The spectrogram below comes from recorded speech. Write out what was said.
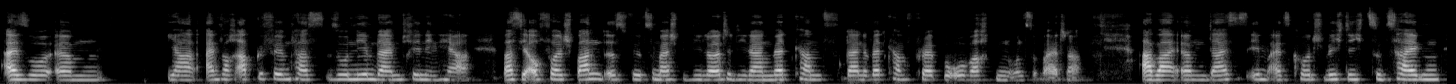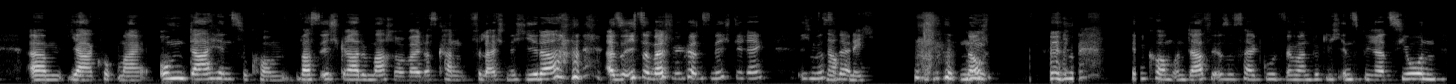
Also ähm, ja einfach abgefilmt hast, so neben deinem Training her. Was ja auch voll spannend ist für zum Beispiel die Leute, die deinen Wettkampf, deine Wettkampfprep beobachten und so weiter. Aber ähm, da ist es eben als Coach wichtig zu zeigen, ähm, ja, guck mal, um dahin zu kommen, was ich gerade mache, weil das kann vielleicht nicht jeder. Also ich zum Beispiel könnte es nicht direkt. Ich müsste noch da nicht. noch hinkommen und dafür ist es halt gut, wenn man wirklich Inspiration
